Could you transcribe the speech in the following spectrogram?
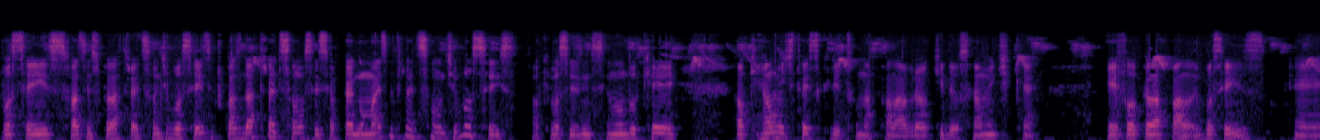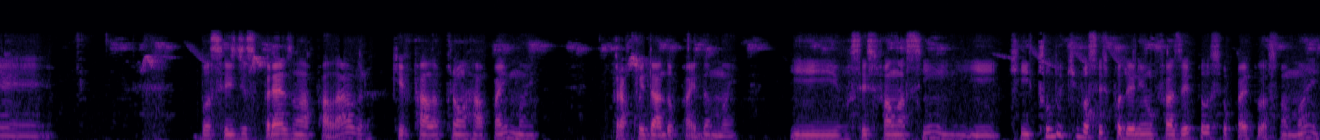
vocês fazem isso pela tradição de vocês e por causa da tradição vocês se apegam mais à tradição de vocês, ao que vocês ensinam do que ao que realmente está escrito na palavra, ao que Deus realmente quer. Ele falou pela palavra, vocês é, vocês desprezam a palavra que fala para honrar pai e mãe, para cuidar do pai e da mãe. E vocês falam assim, e que tudo que vocês poderiam fazer pelo seu pai e pela sua mãe,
